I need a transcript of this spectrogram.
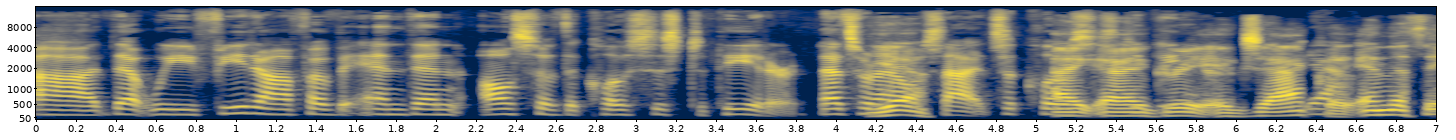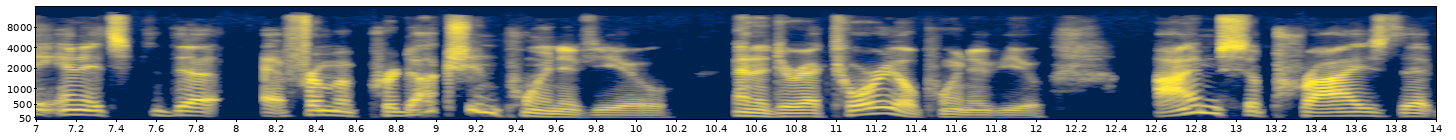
uh, that we feed off of, and then also the closest to theater. That's what yeah. I always thought. It's the closest. I, I agree theater. exactly, yeah. and the thing, and it's the Uh, from a production point of view and a directorial point of view. I'm surprised that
